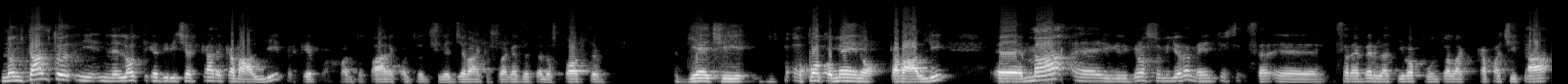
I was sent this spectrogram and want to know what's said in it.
non tanto nell'ottica di ricercare cavalli, perché a quanto pare, quanto si leggeva anche sulla Gazzetta dello Sport, 10 o poco meno cavalli, eh, ma eh, il grosso miglioramento s- eh, sarebbe relativo appunto alla capacità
